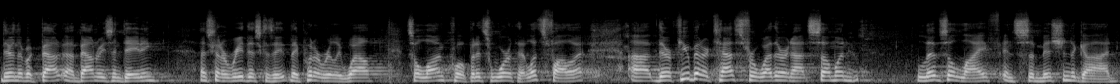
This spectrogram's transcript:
they're in their book uh, Boundaries in Dating. I'm just going to read this because they, they put it really well. It's a long quote, but it's worth it. Let's follow it. Uh, there are a few better tests for whether or not someone lives a life in submission to God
